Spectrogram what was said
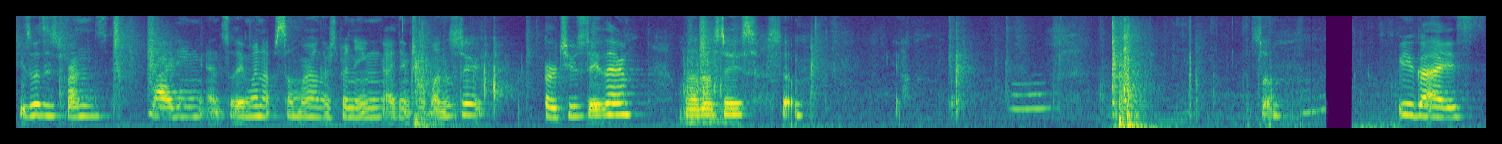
he's with his friends riding, and so they went up somewhere and they're spending, I think, till Wednesday or Tuesday there, one of those days. So, yeah. So, you guys,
